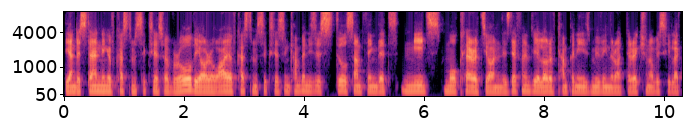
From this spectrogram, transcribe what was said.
the understanding of customer success overall the roi of customer success in companies is still something that needs more clarity on. There's definitely a lot of companies moving the right direction obviously like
